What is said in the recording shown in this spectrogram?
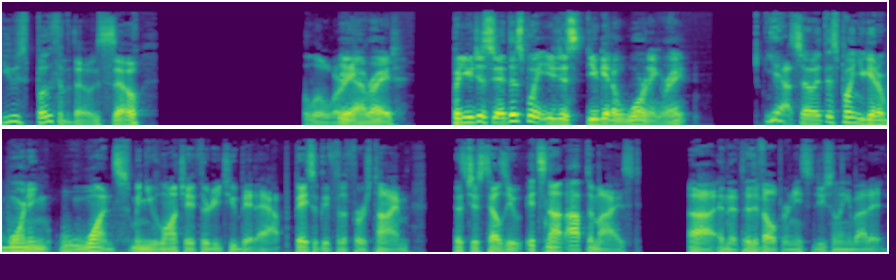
use both of those, so a little worried. yeah, right. But you just at this point you just you get a warning, right? Yeah, so at this point, you get a warning once when you launch a 32-bit app, basically for the first time. That just tells you it's not optimized, uh, and that the developer needs to do something about it.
